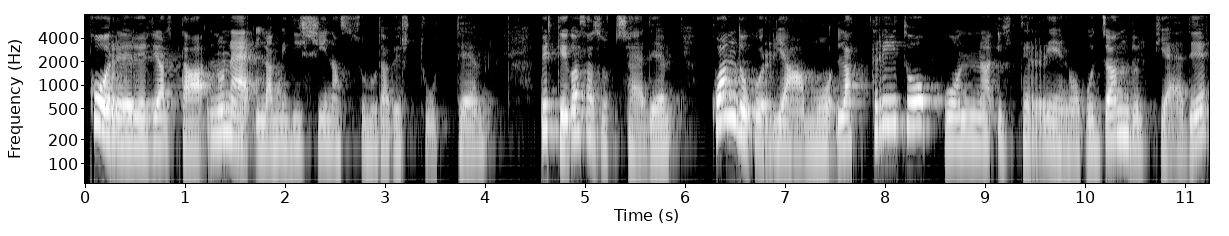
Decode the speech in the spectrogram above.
Correre in realtà non è la medicina assoluta per tutte. Perché cosa succede? Quando corriamo, l'attrito con il terreno, poggiando il piede,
